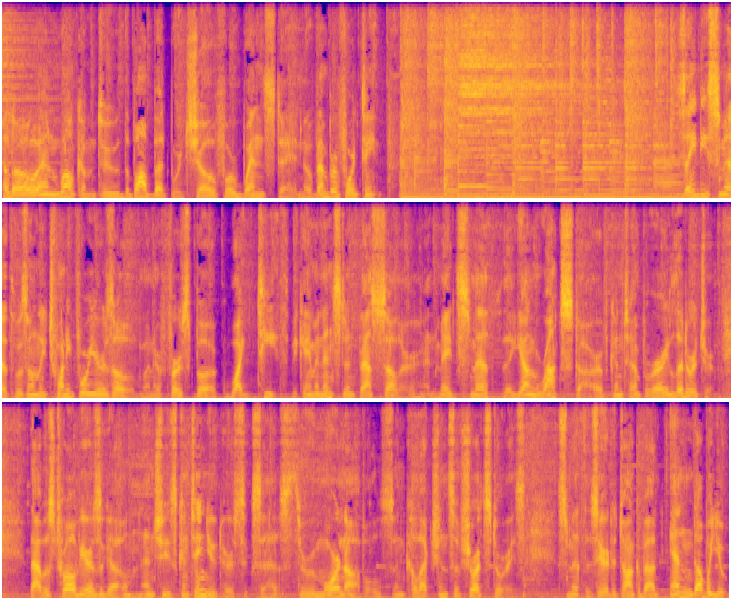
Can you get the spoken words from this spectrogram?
Hello and welcome to the Bob Edwards Show for Wednesday, November 14th. Zadie Smith was only 24 years old when her first book, White Teeth, became an instant bestseller and made Smith the young rock star of contemporary literature. That was 12 years ago, and she's continued her success through more novels and collections of short stories. Smith is here to talk about N.W.,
